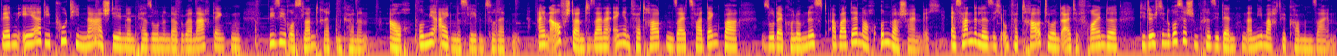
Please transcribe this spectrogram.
werden eher die Putin nahestehenden Personen darüber nachdenken, wie sie Russland retten können. Auch um ihr eigenes Leben zu retten. Ein Aufstand seiner engen Vertrauten sei zwar denkbar, so der Kolumnist, aber dennoch unwahrscheinlich. Es handele sich um Vertraute und alte Freunde, die durch den russischen Präsidenten an die Macht gekommen seien.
